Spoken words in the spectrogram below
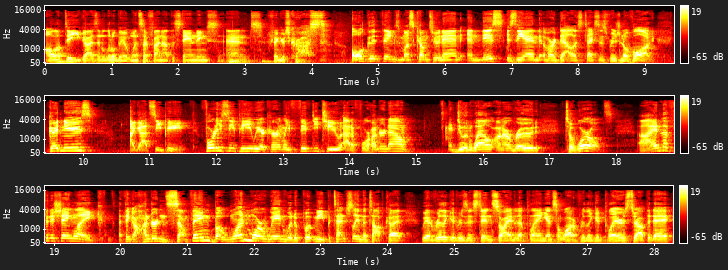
I'll update you guys in a little bit once I find out the standings and fingers crossed. All good things must come to an end and this is the end of our Dallas, Texas regional vlog. Good news, I got CP. 40 CP, we are currently 52 out of 400 now and doing well on our road to Worlds. Uh, I ended up finishing like, I think 100 and something, but one more win would have put me potentially in the top cut. We had really good resistance, so I ended up playing against a lot of really good players throughout the day.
